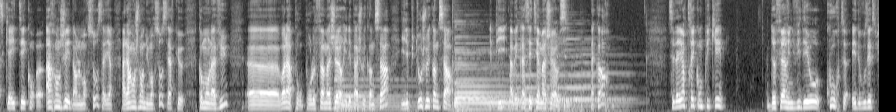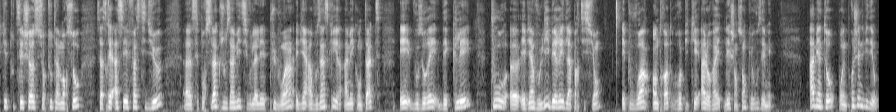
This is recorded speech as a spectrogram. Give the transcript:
ce qui a été euh, arrangé dans le morceau, c'est-à-dire à, l'arrangement du morceau. C'est-à-dire que, comme on l'a vu, euh, voilà, pour, pour le Fa majeur, il n'est pas joué comme ça, il est plutôt joué comme ça. Et puis, avec la septième majeure ici. D'accord? C'est d'ailleurs très compliqué de faire une vidéo courte et de vous expliquer toutes ces choses sur tout un morceau, ça serait assez fastidieux. Euh, c'est pour cela que je vous invite, si vous aller plus loin, eh à vous inscrire à mes contacts et vous aurez des clés pour euh, eh vous libérer de la partition et pouvoir, entre autres, repiquer à l'oreille les chansons que vous aimez. A bientôt pour une prochaine vidéo.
